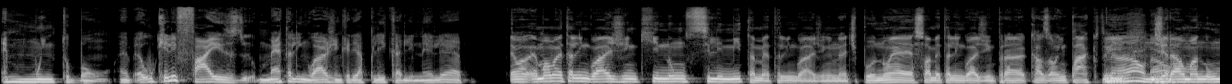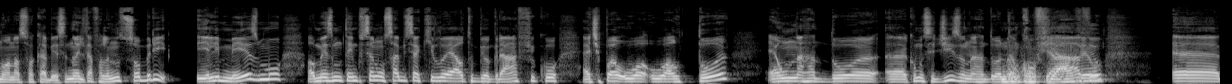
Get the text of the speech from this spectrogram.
é muito bom. É- é- o que ele faz, o metalinguagem que ele aplica ali nele é. É uma, é uma metalinguagem que não se limita à metalinguagem, né? Tipo, não é só metalinguagem pra causar um impacto e- Não, e, não. gerar uma, um nó na sua cabeça. Não, ele tá falando sobre ele mesmo, ao mesmo tempo você não sabe se aquilo é autobiográfico. É tipo, o, o autor é um narrador, ah, como se diz? Um narrador não, Não confiável. confiável. É,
